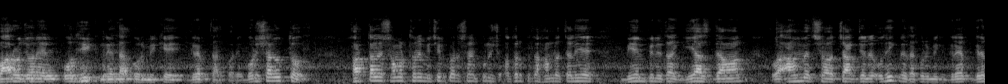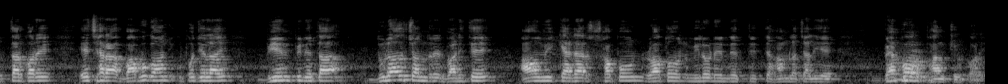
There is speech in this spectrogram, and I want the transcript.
বারো জনের অধিক নেতাকর্মীকে গ্রেপ্তার করে। বরিশাল উত্তর। হরতালের সমর্থনে মিছিল করার সময় পুলিশ অতর্কিত হামলা চালিয়ে বিএনপি নেতা গিয়াস দেওয়ান ও আহমেদ সহ চারজনের অধিক নেতাকর্মীকে কর্মীকে গ্রেপ্তার করে। এছাড়া বাবুগঞ্জ উপজেলায় বিএনপি নেতা দুলাল চন্দ্রের বাড়িতে আওয়ামী ক্যাডার স্বপন রতন মিলনের নেতৃত্বে হামলা চালিয়ে ব্যাপক ভাঙচুর করে।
